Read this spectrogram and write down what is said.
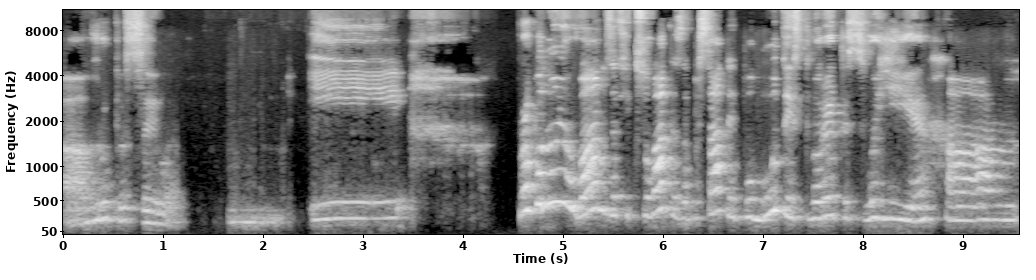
групи сили. І пропоную вам зафіксувати, записати, побути і створити свої, а, м,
